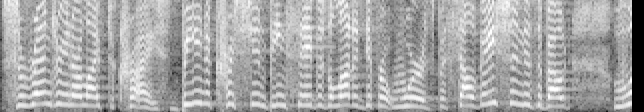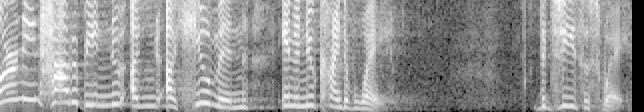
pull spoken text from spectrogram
surrendering our life to Christ, being a Christian, being saved, there's a lot of different words, but salvation is about learning how to be new, a, a human in a new kind of way the Jesus way.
